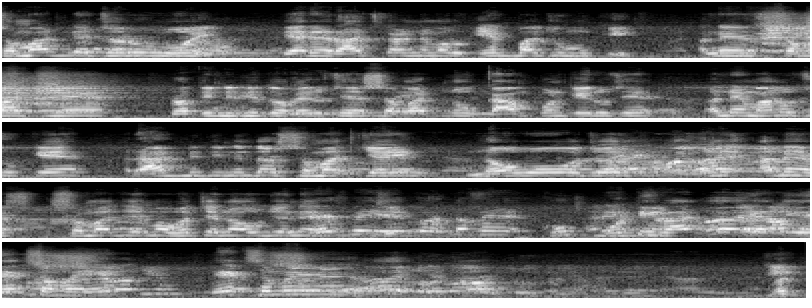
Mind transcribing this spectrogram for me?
સમાજને જરૂર હોય ત્યારે રાજકારણને મારું એક બાજુ મૂકી અને સમાજને પ્રતિનિધિત્વ કર્યું છે સમાજનું કામ પણ કર્યું છે. અને માનું છું કે રાજનીતિની અંદર સમાજ ક્યાંય ન હોવો જોઈએ અને અને સમાજ એમાં વચ્ચે ન આવવું જોઈએ તમે ખૂબ મોટી વાત કરી હતી. એક સમયે એક સમયે વચ-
